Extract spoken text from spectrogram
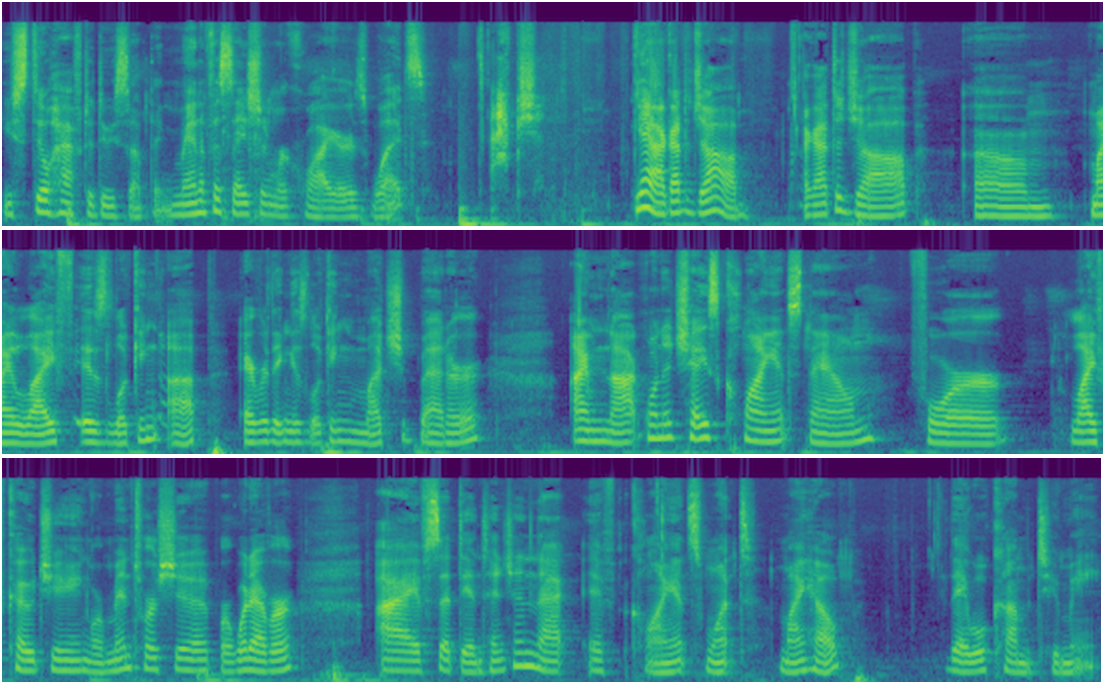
you still have to do something. Manifestation requires what? Action. Yeah, I got the job. I got the job. Um, my life is looking up. Everything is looking much better. I'm not going to chase clients down for life coaching or mentorship or whatever. I've set the intention that if clients want my help, they will come to me.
